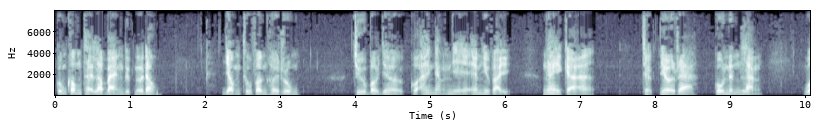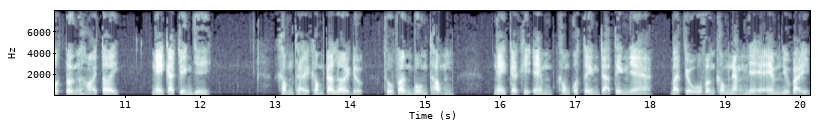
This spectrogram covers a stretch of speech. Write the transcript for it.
cũng không thể là bạn được nữa đâu." Giọng Thu Vân hơi run. Chưa bao giờ có ai nặng nhẹ em như vậy, ngay cả chợt nhớ ra, cô nín lặng. Quốc Tuấn hỏi tới, ngay cả chuyện gì? Không thể không trả lời được, Thu Vân buông thõng. Ngay cả khi em không có tiền trả tiền nhà, bà chủ vẫn không nặng nhẹ em như vậy.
